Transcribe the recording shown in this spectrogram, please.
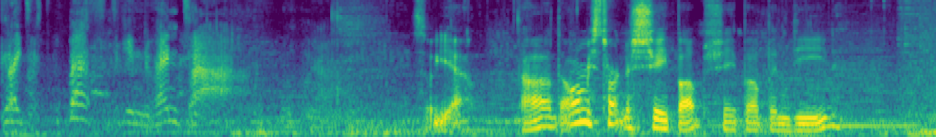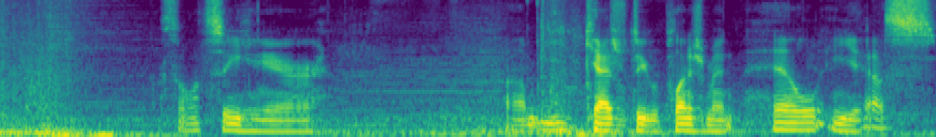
Greatest, best inventor. So yeah, uh, the army's starting to shape up, shape up indeed. So let's see here. Um, casualty replenishment, hell yes.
